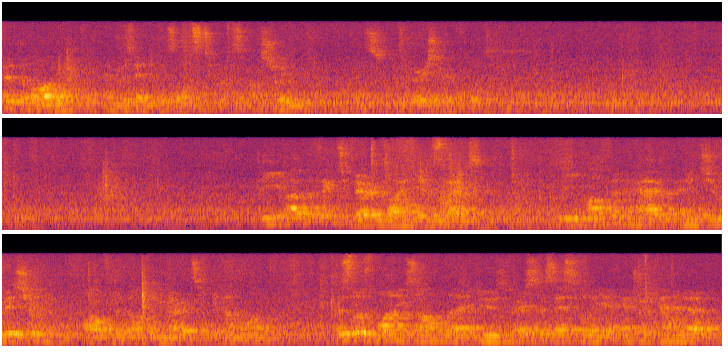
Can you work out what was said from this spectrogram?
fit the model, and present the results to us. And I'll show you. That's very straightforward. The other thing to bear in mind is that we often have an intuition of the nonlinearity in our model. This was one example that I used very successfully at Petro-Canada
